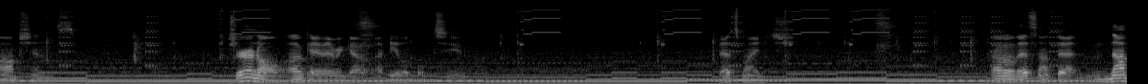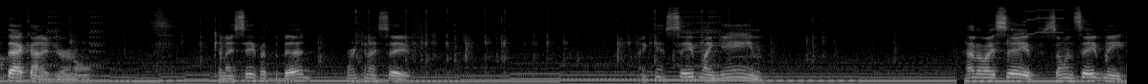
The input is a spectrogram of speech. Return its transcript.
Options. Journal. Okay, there we go. Available too. That's my... Oh, that's not that. Not that kind of journal. Can I save at the bed? Where can I save? I can't save my game. How do I save? Someone save me.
